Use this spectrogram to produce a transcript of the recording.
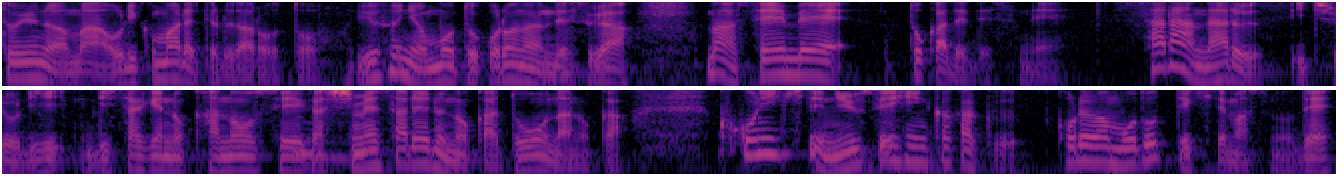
というのはまあ織り込まれてるだろうというふうに思うところなんですが、まあ、声明とかでですね、さらなる一応利下げの可能性が示されるのかどうなのか、ここに来て乳製品価格、これは戻ってきてますので、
